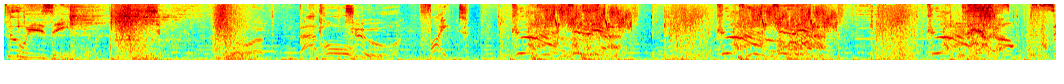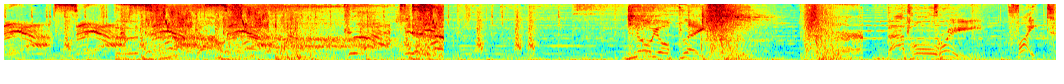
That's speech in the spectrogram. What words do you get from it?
Too easy. Your battle two. Fight. Know your place. Battle three. Fight.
